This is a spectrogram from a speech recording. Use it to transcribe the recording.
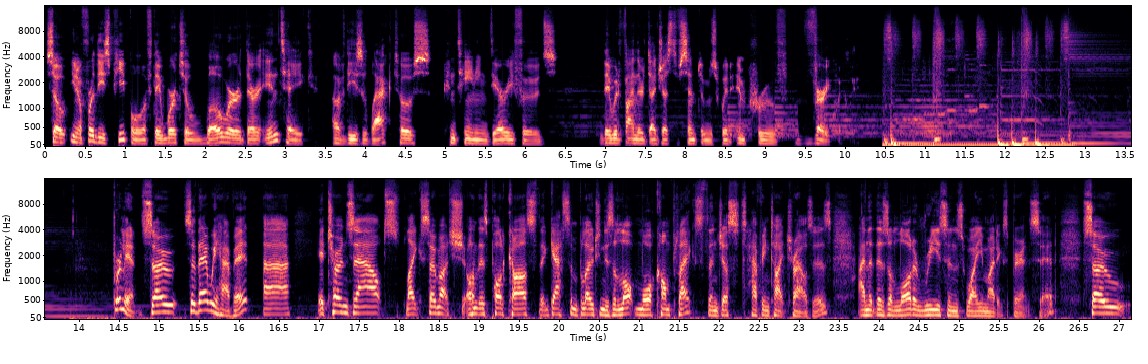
So, you know, for these people, if they were to lower their intake of these lactose containing dairy foods, they would find their digestive symptoms would improve very quickly. Brilliant. So, so there we have it. Uh, it turns out, like so much on this podcast, that gas and bloating is a lot more complex than just having tight trousers, and that there's a lot of reasons why you might experience it. So,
